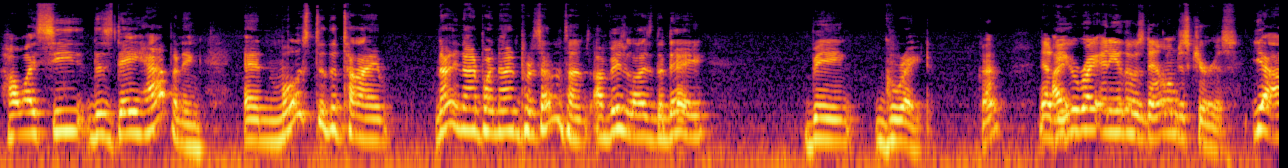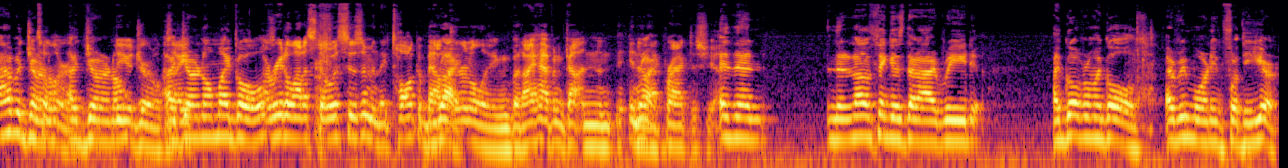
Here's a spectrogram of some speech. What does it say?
how I see this day happening, and most of the time, ninety nine point nine percent of the times, I visualize the day being great. Okay. Now, do I- you write any of those down? I'm just curious. Yeah, I have a journal. I journal. Do you journal? I, I- journal my goals. I read a lot of Stoicism, and they talk about Right. journaling, but I haven't gotten into Right. that practice yet. And then, and then another thing is that I read, I go over my goals every morning for the year,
